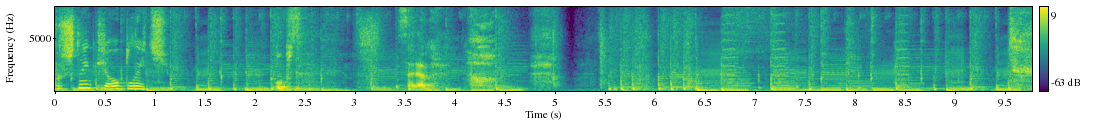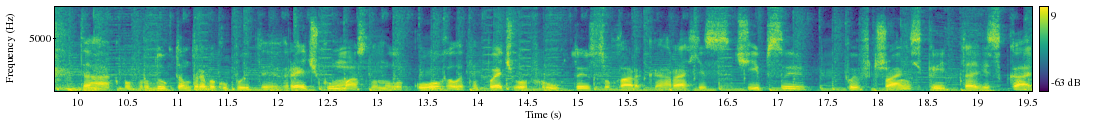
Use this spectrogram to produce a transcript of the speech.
рушник для обличчя. Упс. Сорян. Так, по продуктам треба купити гречку, масло, молоко, галетне печиво, фрукти, сухарки, арахіс, чіпси, пивчанський та віскарь,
